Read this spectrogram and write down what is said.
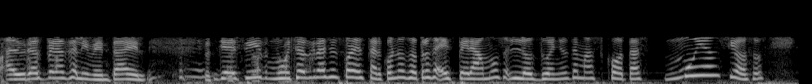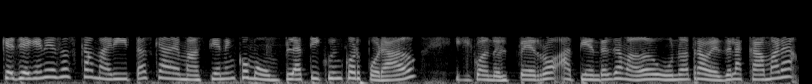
a duras penas se alimenta él. Jessy, muchas gracias por estar con nosotros. Esperamos los dueños de mascotas muy ansiosos que lleguen esas camaritas que además tienen como un platico incorporado y que cuando el perro atiende el llamado de uno a través de la cámara,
